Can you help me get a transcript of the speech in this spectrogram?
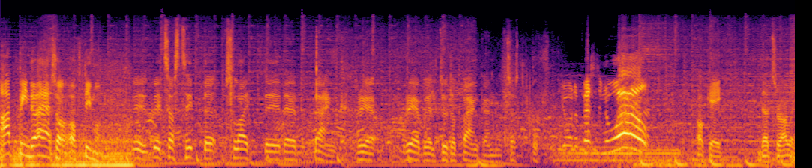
Up in the ass of, Timo. We, we just hit the slide the, the bank, rear, rear wheel to the bank and just poof. You're the best in the world! Okay, that's rally.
